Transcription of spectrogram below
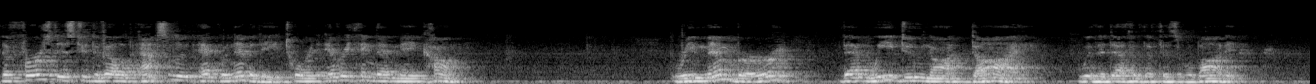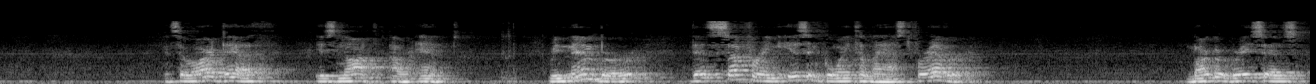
The first is to develop absolute equanimity toward everything that may come. Remember that we do not die with the death of the physical body. And so our death is not our end. Remember that suffering isn't going to last forever. Margot Grey says,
